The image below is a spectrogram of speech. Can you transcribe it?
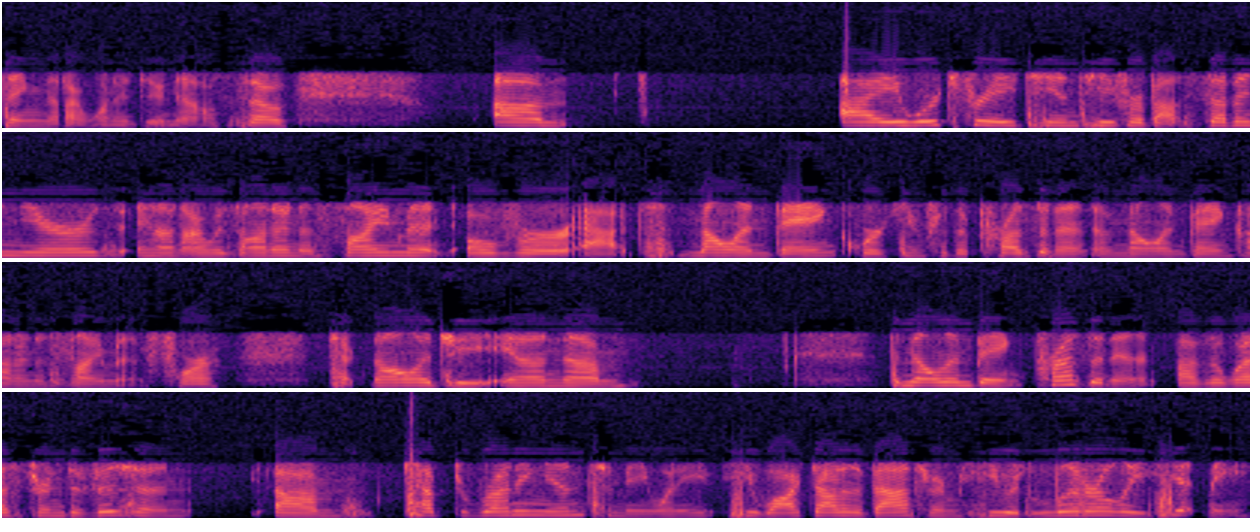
thing that I want to do now. So, um, I worked for AT&T for about seven years, and I was on an assignment over at Mellon Bank, working for the president of Mellon Bank on an assignment for technology. And um, the Mellon Bank president of the Western Division um, kept running into me when he he walked out of the bathroom. He would literally hit me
